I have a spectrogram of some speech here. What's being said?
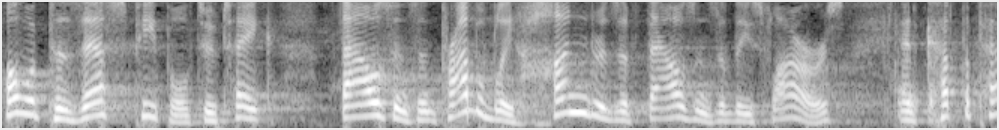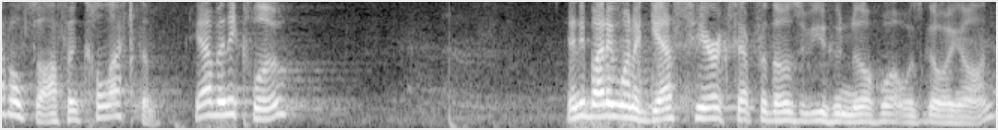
What would possess people to take thousands and probably hundreds of thousands of these flowers and cut the petals off and collect them? You have any clue? Anybody want to guess here except for those of you who know what was going on?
